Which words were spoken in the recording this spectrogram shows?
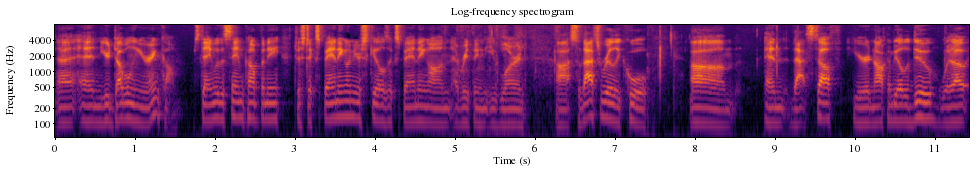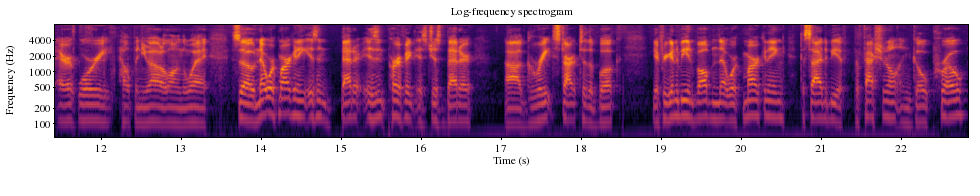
uh, and you're doubling your income. Staying with the same company, just expanding on your skills, expanding on everything that you've learned. Uh, so that's really cool. Um, and that stuff you're not going to be able to do without Eric Worre helping you out along the way. So network marketing isn't better, isn't perfect. It's just better. Uh, great start to the book. If you're going to be involved in network marketing, decide to be a professional and go pro.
